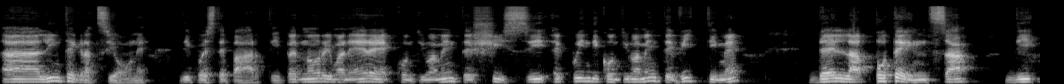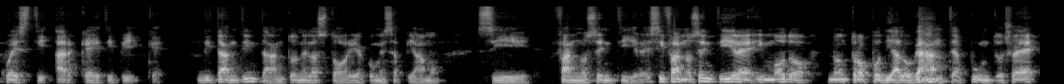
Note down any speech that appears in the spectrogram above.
uh, l'integrazione di queste parti, per non rimanere continuamente scissi e quindi continuamente vittime della potenza di questi archetipi che di tanto in tanto nella storia, come sappiamo, si fanno sentire. Si fanno sentire in modo non troppo dialogante, appunto, cioè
